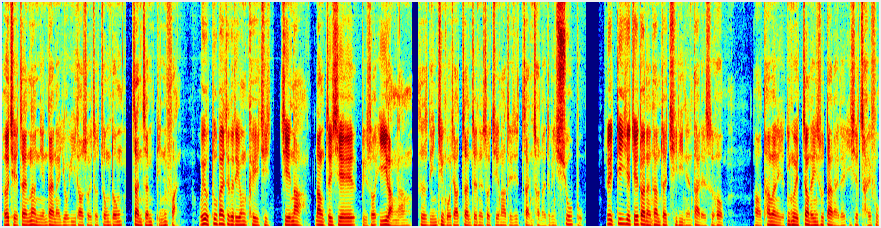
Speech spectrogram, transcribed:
而且在那年代呢又遇到所谓的中东战争频繁，唯有杜拜这个地方可以去接纳，让这些比如说伊朗啊，这是邻近国家战争的时候接纳这些战船来这边修补。所以第一个阶段呢，他们在七零年代的时候，哦，他们也因为这样的因素带来的一些财富。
